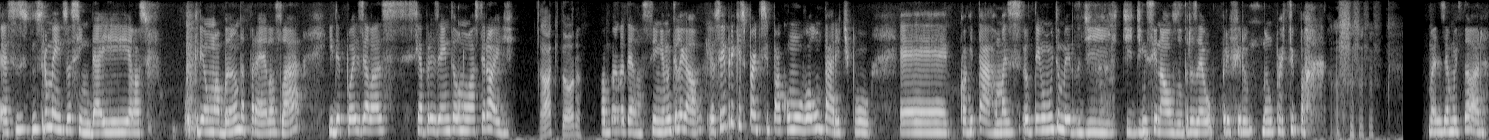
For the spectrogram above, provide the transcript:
esses instrumentos assim. Daí elas criam uma banda para elas lá e depois elas se apresentam no asteroide. Ah, que da hora a banda dela. Sim, é muito legal. Eu sempre quis participar como voluntária, tipo, é, com a guitarra, mas eu tenho muito medo de, de, de ensinar os outros, eu prefiro não participar. mas é muito da hora.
